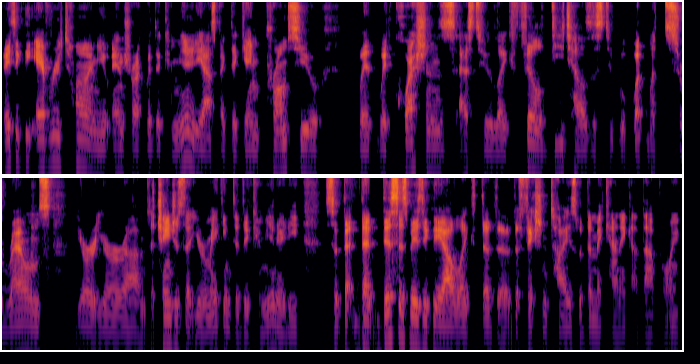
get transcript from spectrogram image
basically, every time you interact with the community aspect, the game prompts you with with questions as to like fill details as to what what surrounds your your um, the changes that you're making to the community. So that that this is basically how like the the, the fiction ties with the mechanic at that point.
